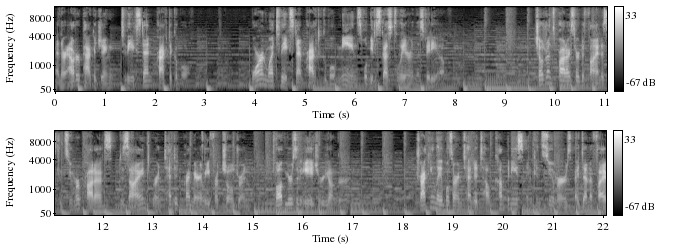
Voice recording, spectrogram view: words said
and their outer packaging to the extent practicable. More on what to the extent practicable means will be discussed later in this video. Children's products are defined as consumer products designed or intended primarily for children 12 years of age or younger. Tracking labels are intended to help companies and consumers identify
